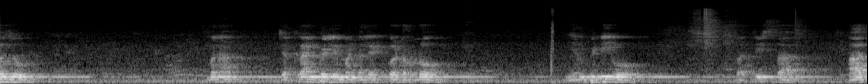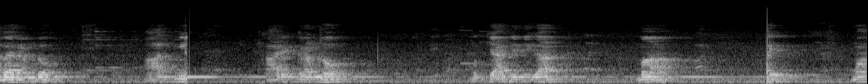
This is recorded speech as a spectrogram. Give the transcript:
రోజు మన చక్రాన్పల్లి మండల హెడ్ క్వార్టర్లో ఎంపీడీఓ ప్రతిష్ట ఆధ్వర్యంలో ఆత్మీయ కార్యక్రమంలో ముఖ్య అతిథిగా మా మా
